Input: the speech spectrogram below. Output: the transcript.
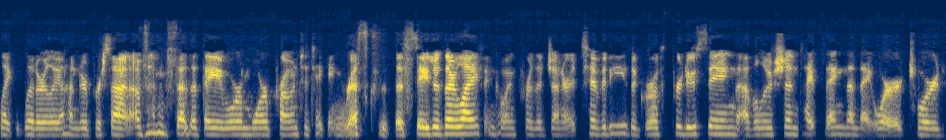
like literally 100% of them said that they were more prone to taking risks at this stage of their life and going for the generativity, the growth producing, the evolution type thing than they were toward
